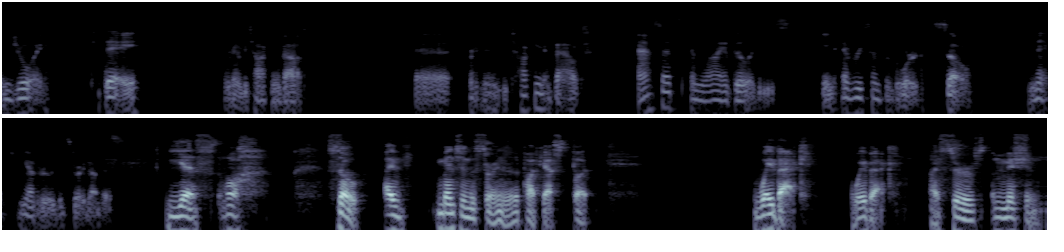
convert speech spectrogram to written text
enjoy. Today, we're going to be talking about uh, we're going to be talking about assets and liabilities in every sense of the word. So, Nick, you have a really good story about this. Yes. Oh, so I've mentioned this story in another podcast, but way back, way back, I served a mission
